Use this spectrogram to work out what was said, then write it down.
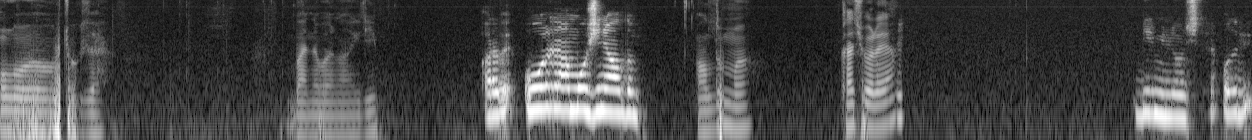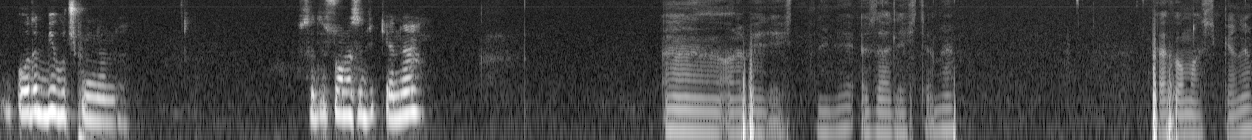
Oo çok güzel. Ben de barınağa gideyim. Araba o Lamborghini aldım. Aldın mı? Kaç oraya? 1 milyon işte. O da o da bir buçuk milyondu. Satış sonrası dükkanı. Ee, arabayı değiştirmeli. Özelleştirme. Performans dükkanı.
